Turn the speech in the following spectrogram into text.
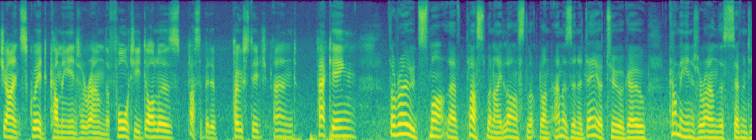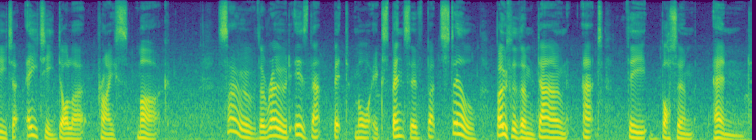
giant squid coming in at around the $40 plus a bit of postage and packing. The Rode SmartLav Plus, when I last looked on Amazon a day or two ago, coming in at around the 70 to $80 price mark. So the Rode is that bit more expensive, but still both of them down at the bottom end.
